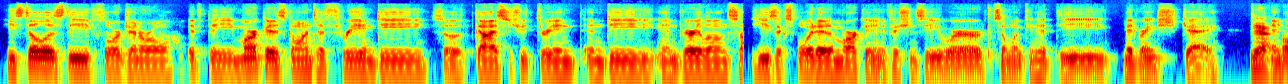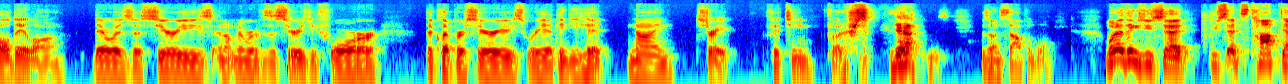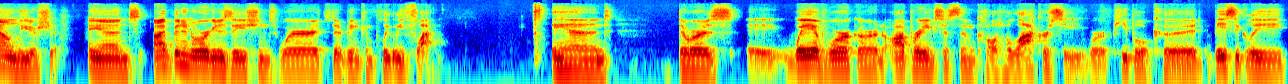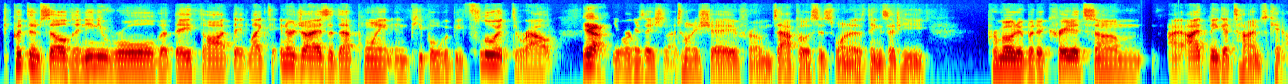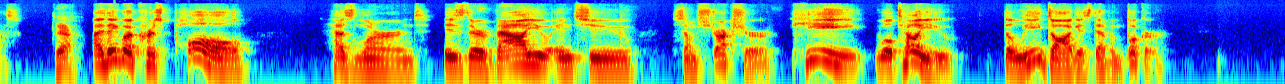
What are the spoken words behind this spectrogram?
He still is the floor general. If the market has gone to three and D, so guys who shoot three and, and D and very low inside, he's exploited a market inefficiency where someone can hit the mid-range J. Yeah. And all day long. There was a series, I don't remember if it was a series before the Clipper series where he, I think he hit nine straight 15 footers. Yeah. it, was, it was unstoppable. One of the things you said, you said it's top down leadership. And I've been in organizations where they're being completely flat. And there was a way of work or an operating system called holacracy where people could basically put themselves in any role that they thought they'd like to energize at that point and people would be fluid throughout yeah. the organization tony hsieh from zappos is one of the things that he promoted but it created some I, I think at times chaos yeah i think what chris paul has learned is their value into some structure he will tell you the lead dog is Devin Booker.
